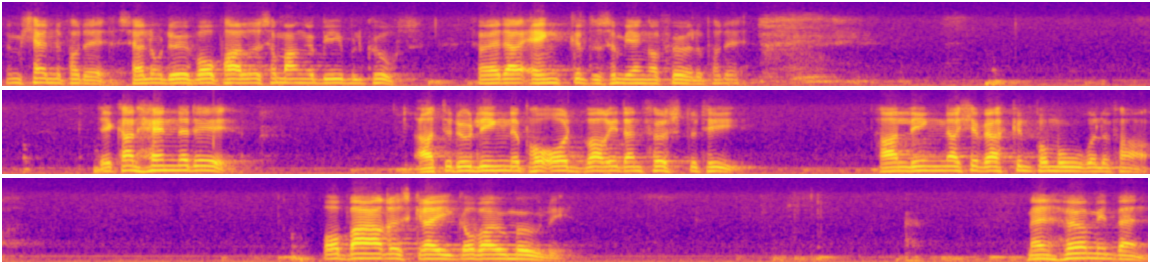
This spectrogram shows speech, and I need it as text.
som kjenner på det. Selv om du vært på aldri så mange bibelkurs, så er det enkelte som går og føler på det. Det kan hende det at du ligner på Oddvar i den første tid. Han ligna ikke verken på mor eller far. Og bare skreik og var umulig. Men hør, min venn,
